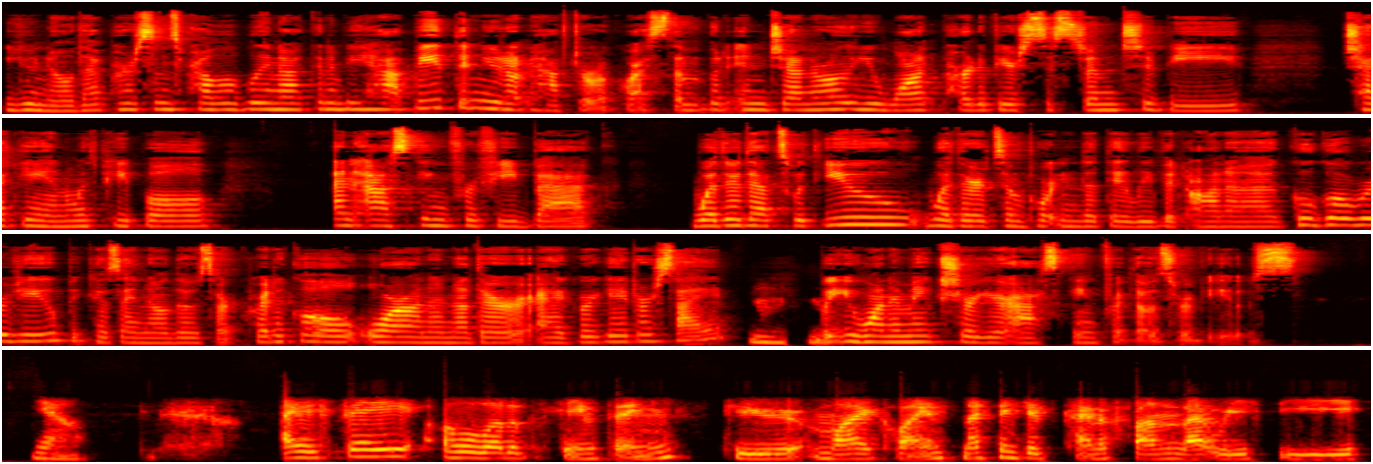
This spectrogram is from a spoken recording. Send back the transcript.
you know that person's probably not going to be happy, then you don't have to request them. But in general, you want part of your system to be checking in with people and asking for feedback, whether that's with you, whether it's important that they leave it on a Google review, because I know those are critical, or on another aggregator site. Mm-hmm. But you want to make sure you're asking for those reviews. Yeah. I say a lot of the same things to my clients, and I think it's kind of fun that we see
